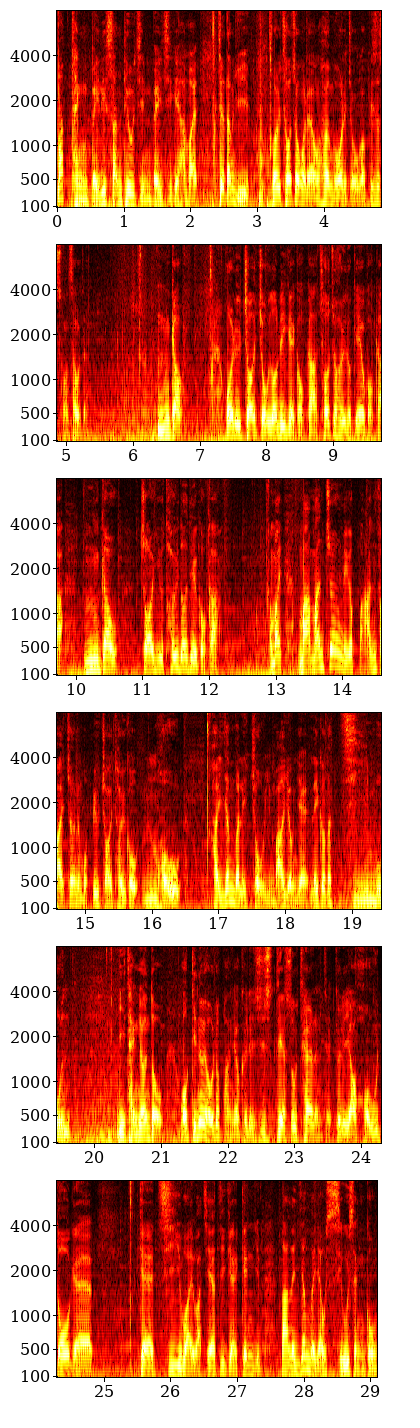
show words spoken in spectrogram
不停俾啲新挑戰俾自己，係咪？即係等於我哋初初我哋喺香港，我哋做過 business consultant，唔夠，我哋要再做多啲嘅國家，初初去到幾個國家，唔夠，再要推多啲嘅國家，係咪？慢慢將你嘅板塊，將你目標再推高，唔好係因為你做完某一樣嘢，你覺得自滿。而停咗喺度。我見到有好多朋友，佢哋 they are so talented，佢哋有好多嘅嘅智慧或者一啲嘅經驗，但係因為有小成功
